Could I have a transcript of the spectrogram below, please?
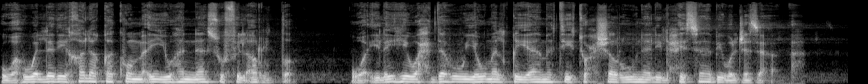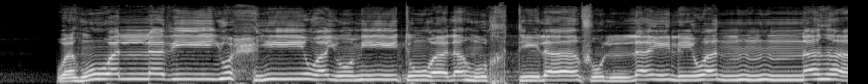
وهو الذي خلقكم أيها الناس في الأرض وإليه وحده يوم القيامة تحشرون للحساب والجزاء. وهو الذي يحيي ويميت وله اختلاف الليل والنهار.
